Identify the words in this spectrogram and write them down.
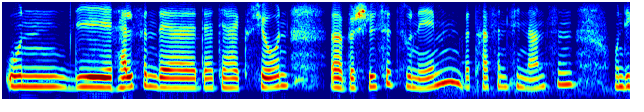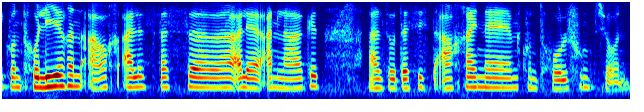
und die helfen der, der Direktion äh, Beschlüsse zu nehmen betreffend Finanzen und die kontrollieren auch alles, was äh, alle Anlage, also das ist auch eine Kontrollfunktion.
